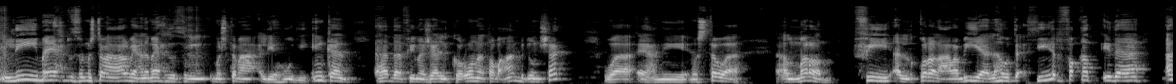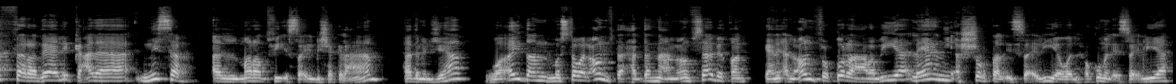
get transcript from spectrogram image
لما يحدث في المجتمع العربي على ما يحدث في المجتمع اليهودي. إن كان هذا في مجال الكورونا طبعا بدون شك ويعني مستوى المرض في القرى العربية له تأثير فقط إذا أثر ذلك على نسب المرض في إسرائيل بشكل عام. هذا من جهة. وأيضا مستوى العنف تحدثنا عن العنف سابقا. يعني العنف في القرى العربية لا يعني الشرطة الإسرائيلية والحكومة الإسرائيلية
